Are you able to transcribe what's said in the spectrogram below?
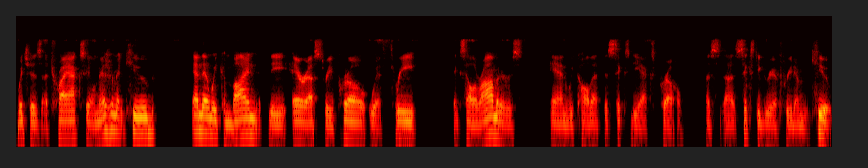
which is a triaxial measurement cube. And then we combine the ARS3 Pro with three accelerometers, and we call that the 6DX Pro, a, a six degree of freedom cube.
